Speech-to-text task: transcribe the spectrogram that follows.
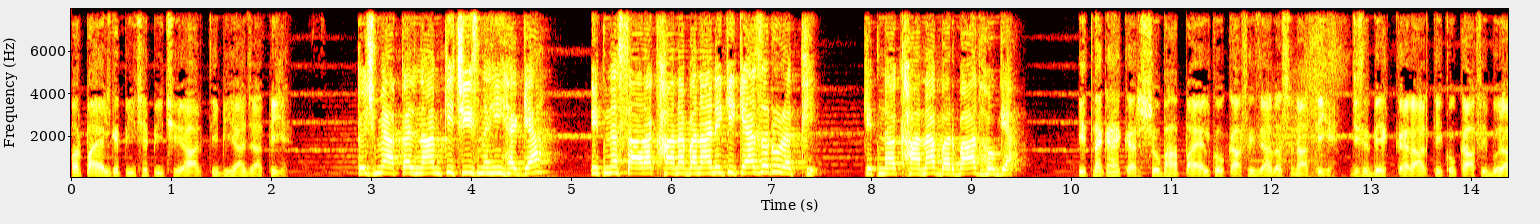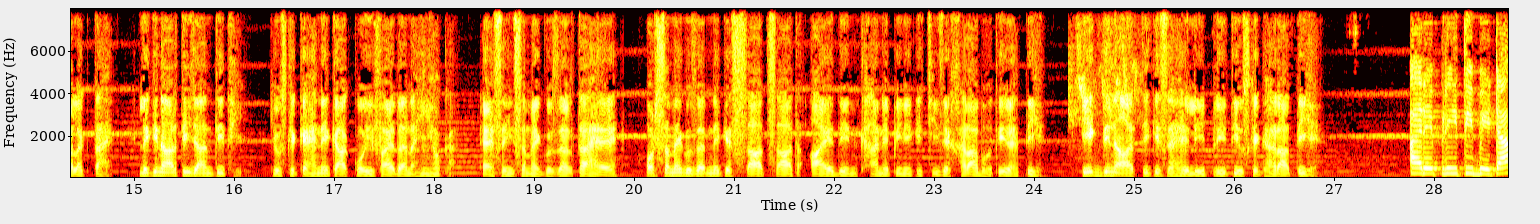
और पायल के पीछे पीछे आरती भी आ जाती है। तुझ में अकल नाम की चीज़ नहीं है क्या? इतना सारा खाना बनाने की क्या ज़रूरत थी? कितना खाना बर्बाद हो गया? इतना कहकर शोभा पायल को काफ़ी ज़्यादा सुनाती है, जिसे देखकर आरती को काफ़ी बुरा लगता है। लेकिन आरती जानती थी कि उसके कहने का कोई फ़ायदा नहीं होगा। ऐसे ही समय गुजरता है और समय गुजरने के साथ साथ आए दिन खाने पीने की चीज़ें खराब होती रहती है। एक दिन आरती की सहेली प्रीति उसके घर आती है। अरे प्रीति बेटा,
